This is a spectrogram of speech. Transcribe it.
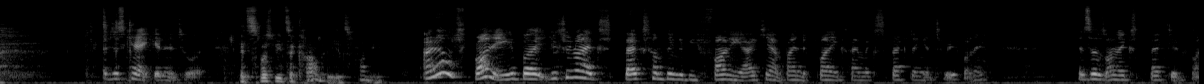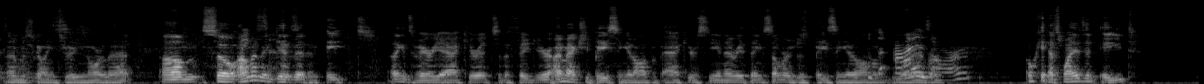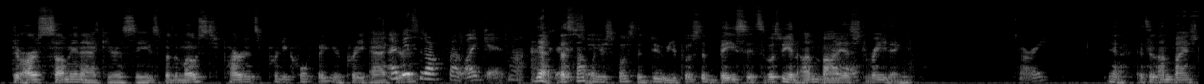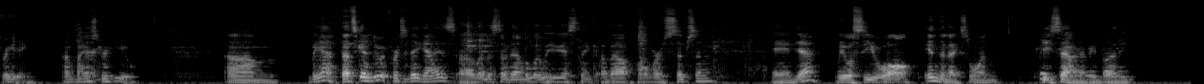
I just can't get into it. it's supposed to be. It's a comedy. It's funny. I know it's funny, but you should not expect something to be funny. I can't find it funny because I'm expecting it to be funny. It's those unexpected funny. I'm just going to ignore that. Um, so I'm going to give it an eight. I think it's very accurate to the figure. I'm actually basing it off of accuracy and everything. Some are just basing it off of the whatever. eyes aren't. Okay, that's why it's an eight. There are some inaccuracies, but the most part, it's a pretty cool figure, pretty accurate. I base it off if I like it, not yeah, that's not what you're supposed to do. You're supposed to base it. It's supposed to be an unbiased rating. Sorry. Yeah, it's an unbiased rating, unbiased Sure. review. Um, but yeah, that's gonna do it for today, guys. Uh, let us know down below what you guys think about Homer Simpson, and yeah, we will see you all in the next one. Peace, out, everybody.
